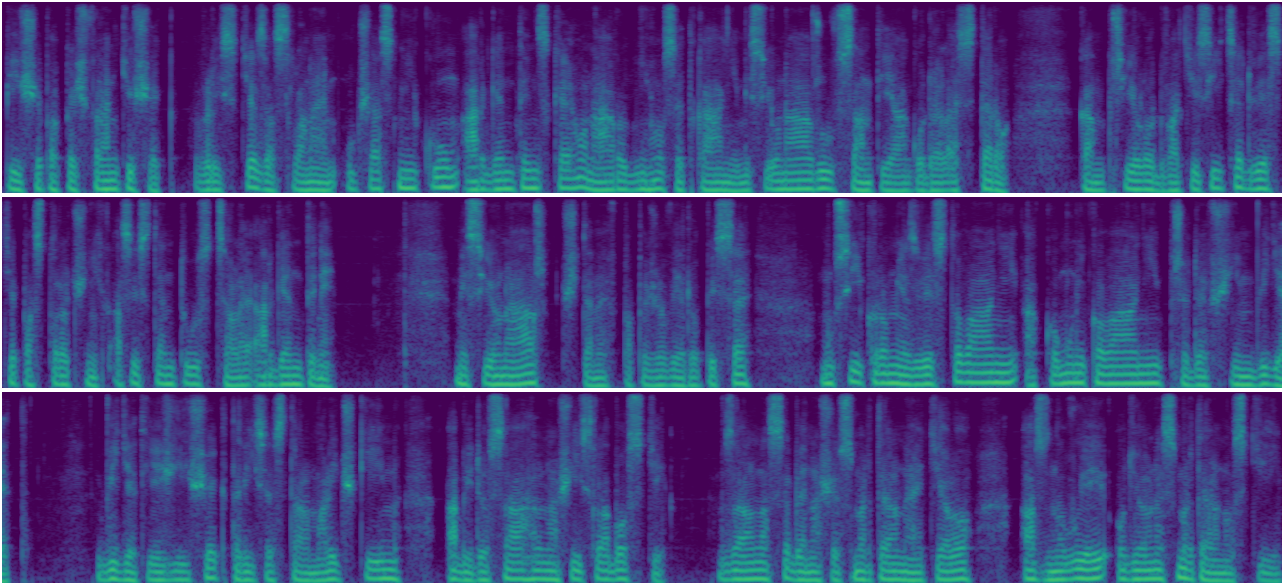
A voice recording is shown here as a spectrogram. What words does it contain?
píše papež František v listě zaslaném účastníkům argentinského národního setkání misionářů v Santiago del Estero, kam přijelo 2200 pastoračních asistentů z celé Argentiny. Misionář, čteme v papežově dopise, musí kromě zvěstování a komunikování především vidět. Vidět Ježíše, který se stal maličkým, aby dosáhl naší slabosti. Vzal na sebe naše smrtelné tělo a znovu jej oděl nesmrtelností.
